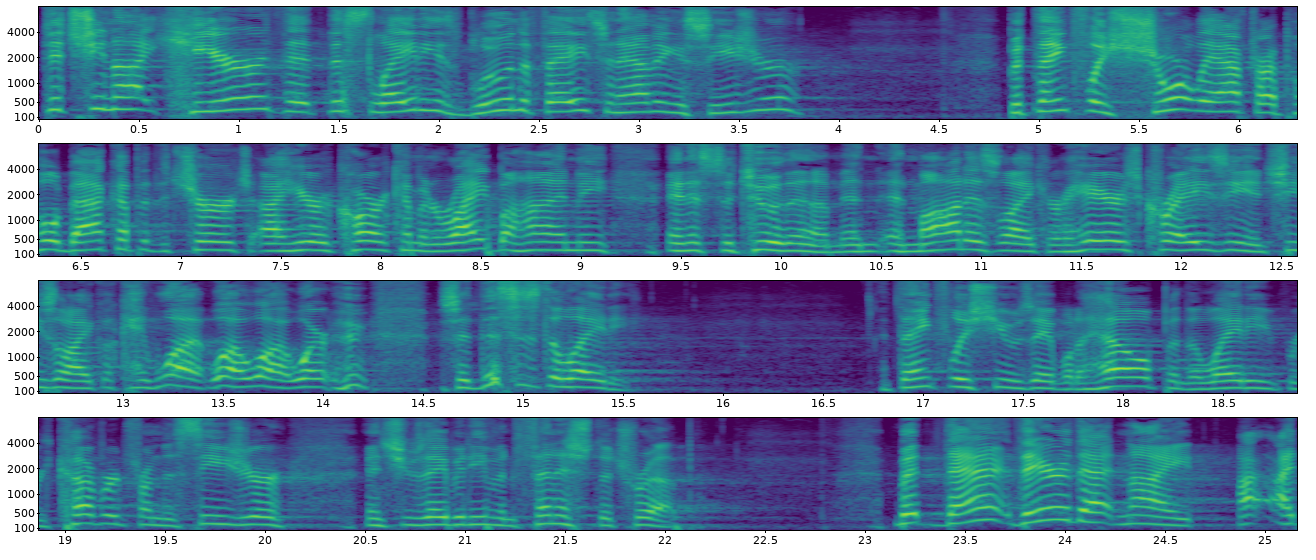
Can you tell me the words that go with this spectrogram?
Did she not hear that this lady is blue in the face and having a seizure? But thankfully, shortly after I pulled back up at the church, I hear a car coming right behind me, and it's the two of them. And, and Maud is like, her hair is crazy, and she's like, okay, what, what, what, where, who? I said, this is the lady. And thankfully, she was able to help, and the lady recovered from the seizure, and she was able to even finish the trip. But that, there that night, I, I,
